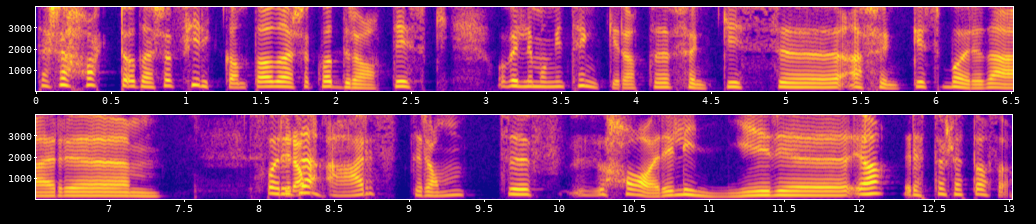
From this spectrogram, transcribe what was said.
Det er så hardt, og det er så firkanta, det er så kvadratisk. Og veldig mange tenker at eh, funkis eh, er funkis bare det er Stramt. Bare det er stramt, eh, harde linjer eh, Ja, rett og slett, altså.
